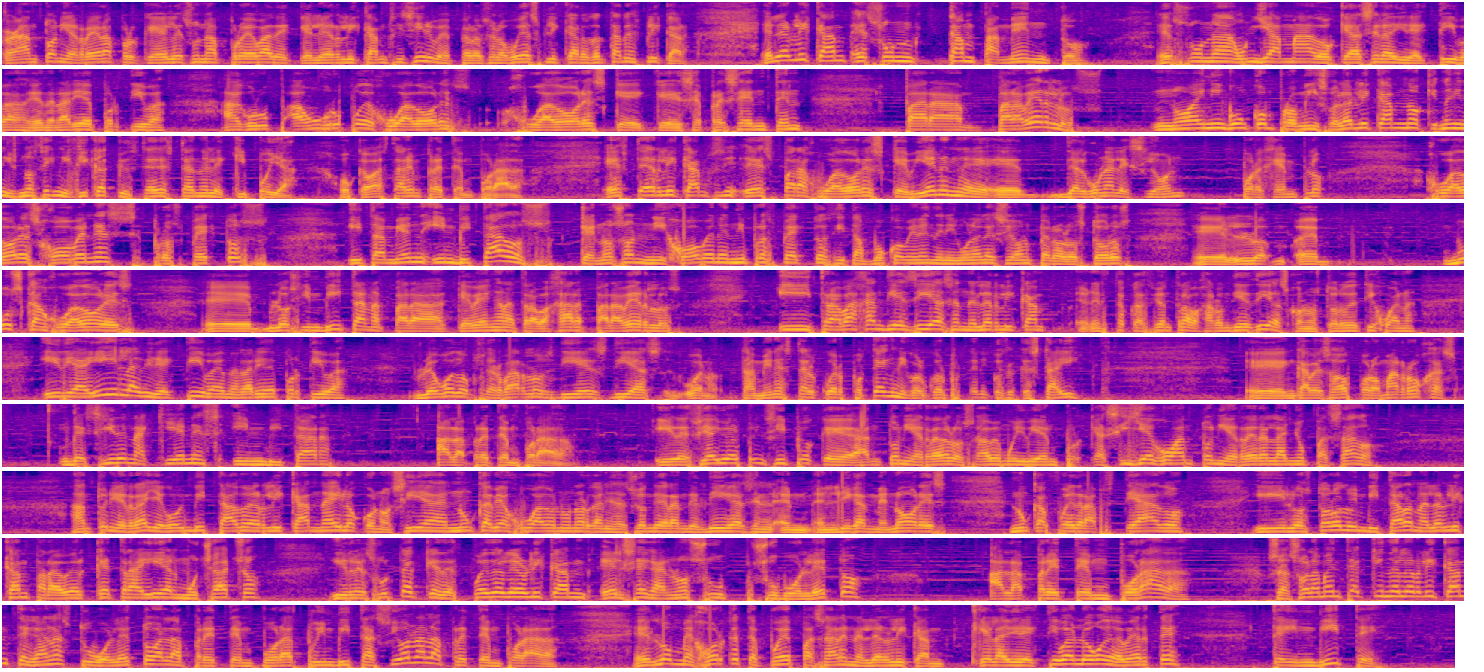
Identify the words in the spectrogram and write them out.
Anthony Herrera porque él es una prueba de que el Early Camp sí sirve, pero se lo voy a explicar, voy a tratar de explicar. El Early Camp es un campamento, es una, un llamado que hace la directiva en el área deportiva a, grupo, a un grupo de jugadores, jugadores que, que se presenten para, para verlos. No hay ningún compromiso. El Early Camp no, no significa que usted está en el equipo ya o que va a estar en pretemporada. Este Early Camp es para jugadores que vienen de, eh, de alguna lesión, por ejemplo, jugadores jóvenes, prospectos y también invitados que no son ni jóvenes ni prospectos y tampoco vienen de ninguna lesión, pero los toros eh, eh, buscan jugadores, eh, los invitan para que vengan a trabajar, para verlos y trabajan 10 días en el early camp. En esta ocasión trabajaron 10 días con los toros de Tijuana y de ahí la directiva en el área deportiva. Luego de observar los 10 días, bueno, también está el cuerpo técnico, el cuerpo técnico es el que está ahí, encabezado por Omar Rojas deciden a quiénes invitar a la pretemporada. Y decía yo al principio que Anthony Herrera lo sabe muy bien, porque así llegó Anthony Herrera el año pasado. Anthony Herrera llegó invitado a Early Camp, nadie lo conocía, nunca había jugado en una organización de grandes ligas, en, ligas menores, nunca fue drafteado. Y los toros lo invitaron al Early Camp para ver qué traía el muchacho. Y resulta que después del Early Camp, él se ganó su, su boleto a la pretemporada. O sea, solamente aquí en el Early Camp te ganas tu boleto a la pretemporada, tu invitación a la pretemporada. Es lo mejor que te puede pasar en el Early Camp. Que la directiva luego de verte te invite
